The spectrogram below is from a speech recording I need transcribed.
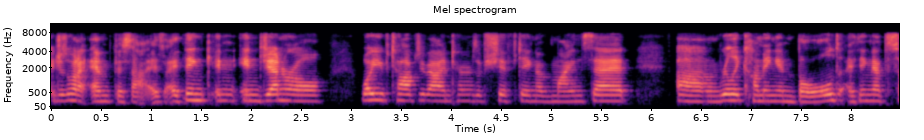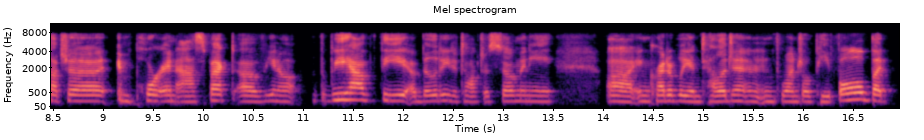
I just want to emphasize. I think in in general, what you've talked about in terms of shifting of mindset um, really coming in bold. I think that's such a important aspect of you know we have the ability to talk to so many uh, incredibly intelligent and influential people, but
